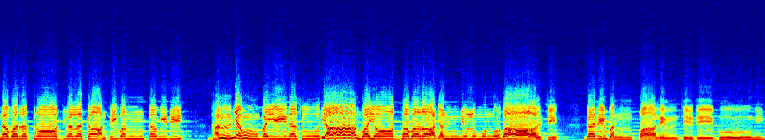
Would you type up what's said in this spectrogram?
నవరత్నోజ్వల కాంతివంతమిది ధన్యం బైన సూర్యాన్వయోద్భవ రాజన్యులు మున్నుదాల్చి గరిబన్ పాలించిది భూమి.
